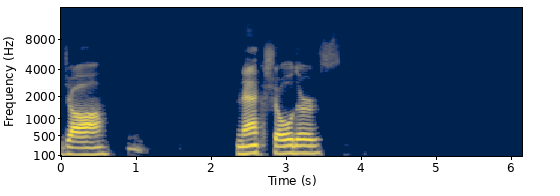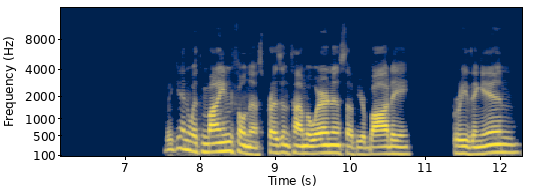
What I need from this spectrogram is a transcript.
jaw, neck, shoulders. Begin with mindfulness, present time awareness of your body, breathing in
